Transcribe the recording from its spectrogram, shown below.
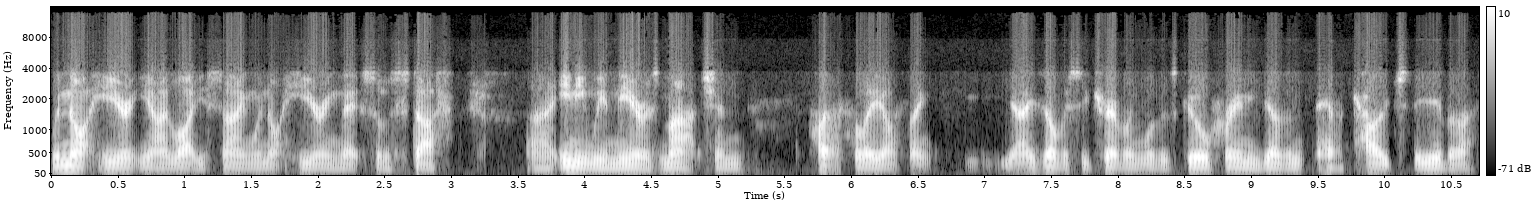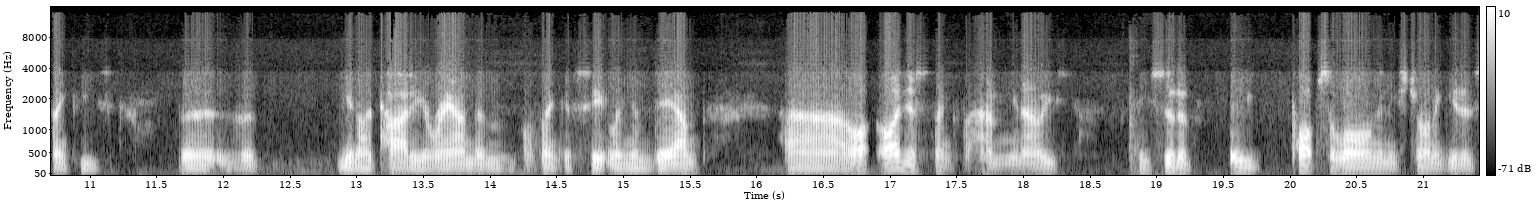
we're not hearing, you know, like you're saying, we're not hearing that sort of stuff uh, anywhere near as much. And hopefully, I think, you know, he's obviously travelling with his girlfriend. He doesn't have a coach there, but I think he's the the you know party around him. I think is settling him down. Uh, I, I just think for him, you know, he's he sort of he pops along and he's trying to get his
